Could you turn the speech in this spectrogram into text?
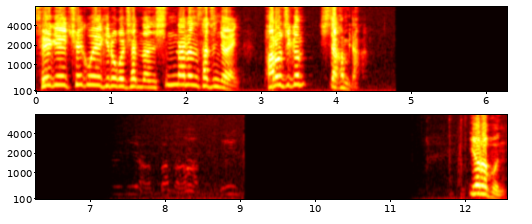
세계 최고의 기록을 찾는 신나는 사진 여행 바로 지금 시작합니다. 여러분,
